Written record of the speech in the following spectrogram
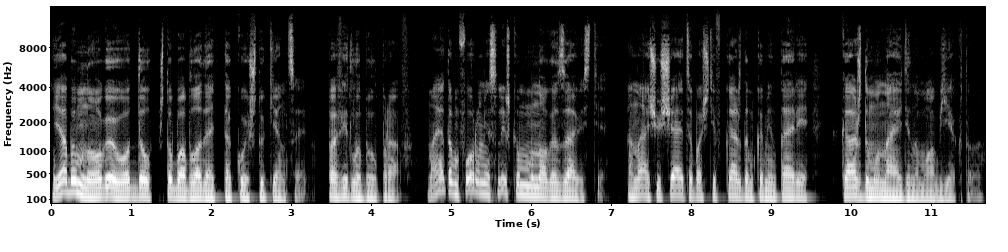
Я бы многое отдал, чтобы обладать такой штукенцией. Повидло был прав. На этом форуме слишком много зависти. Она ощущается почти в каждом комментарии каждому найденному объекту.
